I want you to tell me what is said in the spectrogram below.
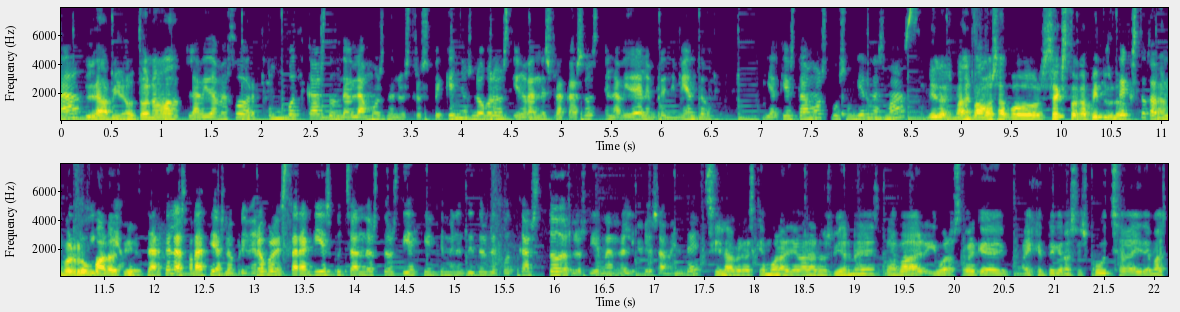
a La vida autónoma. La vida mejor, un podcast donde hablamos de nuestros pequeños logros y grandes fracasos en la vida del emprendimiento. Y aquí estamos, pues un viernes más. Viernes más, vamos a por sexto capítulo. Sexto capítulo. Estamos rumbo a los y queríamos 10. Darte las gracias, lo primero por estar aquí escuchando estos 10-15 minutitos de podcast todos los viernes religiosamente. Sí, la verdad es que mola llegar a los viernes, grabar y bueno, saber que hay gente que nos escucha y demás.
